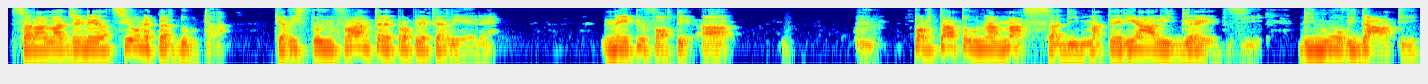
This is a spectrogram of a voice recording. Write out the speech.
Sarà la generazione perduta che ha visto infrante le proprie carriere. Nei più forti ha portato una massa di materiali grezzi, di nuovi dati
